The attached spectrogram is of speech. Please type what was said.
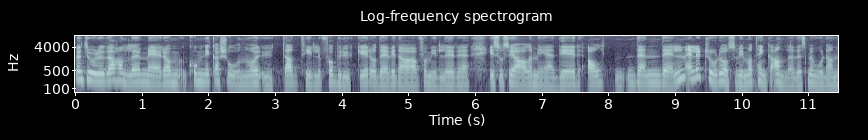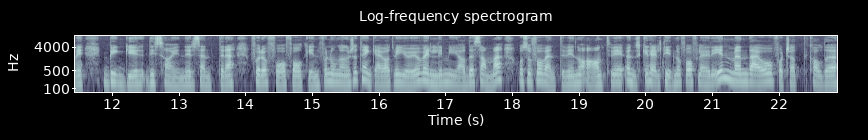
Men tror du det handler mer om kommunikasjonen vår utad til forbruker, og det vi da formidler eh, i sosiale medier, alt den delen? Eller tror du også vi må tenke annerledes med hvordan vi bygger designersentre for å få folk inn? For noen ganger så tenker jeg jo at vi gjør jo veldig mye av det samme, og så forventer vi noe annet. Vi ønsker hele tiden å få flere inn, men det er jo fortsatt, kall det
